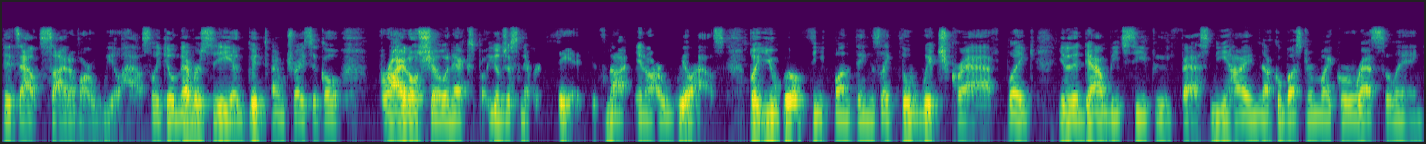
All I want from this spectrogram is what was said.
that's outside of our wheelhouse. Like you'll never see a good time tricycle bridal show and expo. You'll just never see it. It's not in our wheelhouse. But you will see fun things like the witchcraft, like you know the Down Beach Seafood Fest, Knee High Knucklebuster Micro Wrestling.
